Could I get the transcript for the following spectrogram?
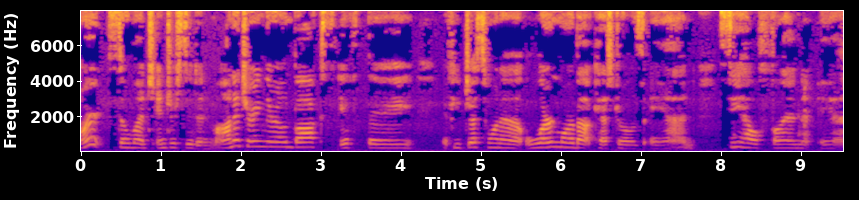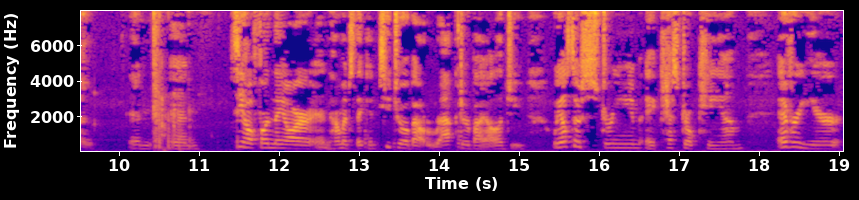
aren't so much interested in monitoring their own box, if they, if you just want to learn more about kestrels and see how fun and, and, and see how fun they are and how much they can teach you about raptor biology. We also stream a kestrel cam every year.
